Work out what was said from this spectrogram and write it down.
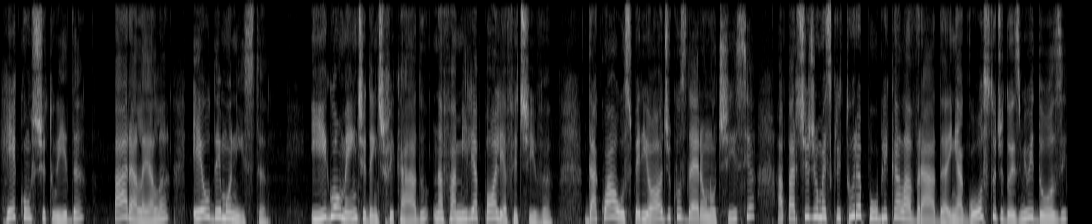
reconstituída, paralela, eudemonista e igualmente identificado na família poliafetiva, da qual os periódicos deram notícia a partir de uma escritura pública lavrada em agosto de 2012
